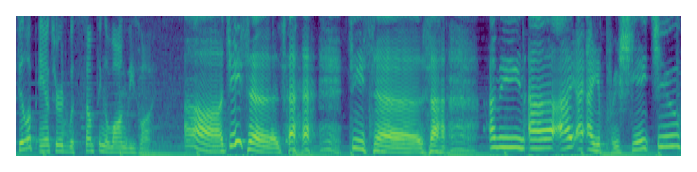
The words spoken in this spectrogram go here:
Philip answered with something along these lines. Oh, Jesus. Jesus. I mean, uh, I, I, appreciate you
